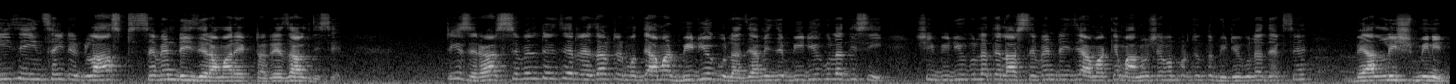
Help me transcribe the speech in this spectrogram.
এই যে ইনসাইডের লাস্ট সেভেন ডেজের আমার একটা রেজাল্ট দিছে। ঠিক আছে? লাস্ট সেভেন ডেজের রেজাল্টের মধ্যে আমার ভিডিওগুলা যে আমি যে ভিডিওগুলা দিছি, সেই ভিডিওগুলোতে লাস্ট সেভেন ডেজে আমাকে মানুষ এখন পর্যন্ত ভিডিওগুলো দেখছে বিয়াল্লিশ মিনিট।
